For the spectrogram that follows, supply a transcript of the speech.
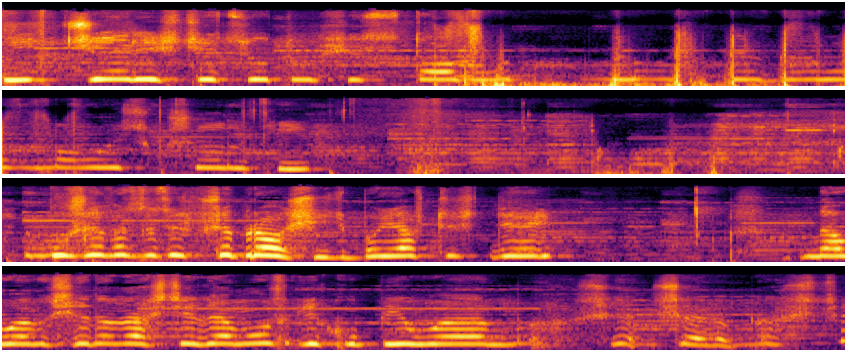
Widzieliście, co tu się stało? Gemów z małej skrzynki. Muszę was za coś przeprosić, bo ja wcześniej miałem 17 gemów i kupiłem sie- 17?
